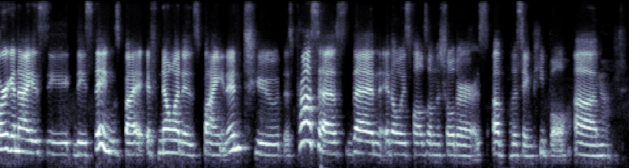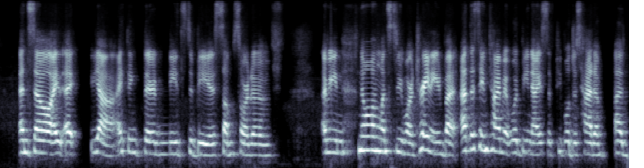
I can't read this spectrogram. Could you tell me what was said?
organize the, these things, but if no one is buying into this process, then it always falls on the shoulders of the same people. Um, yeah. And so I, I, yeah, I think there needs to be some sort of, I mean, no one wants to do more training, but at the same time, it would be nice if people just had a, a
